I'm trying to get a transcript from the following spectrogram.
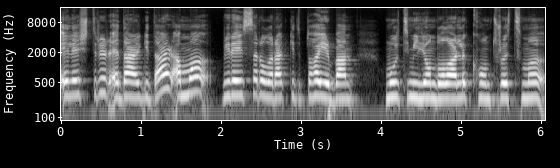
eleştirir eder gider ama bireysel olarak gidip de hayır ben multi milyon dolarlık kontratımı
